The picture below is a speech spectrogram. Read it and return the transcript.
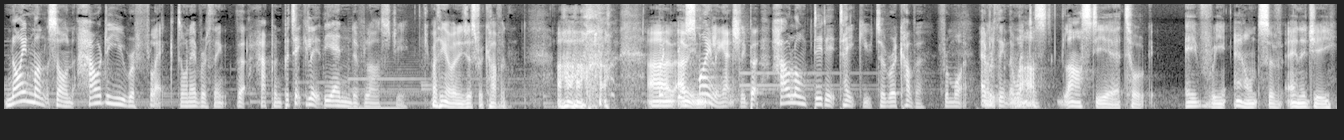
Nine months on, how do you reflect on everything that happened, particularly at the end of last year? I think I've only just recovered. Uh, uh, you're I mean, smiling actually, but how long did it take you to recover from what everything well, that went last on? last year took every ounce of energy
